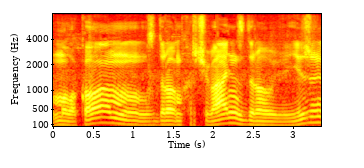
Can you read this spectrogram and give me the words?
молоком, здоровим харчуванням, здоровою їжею.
